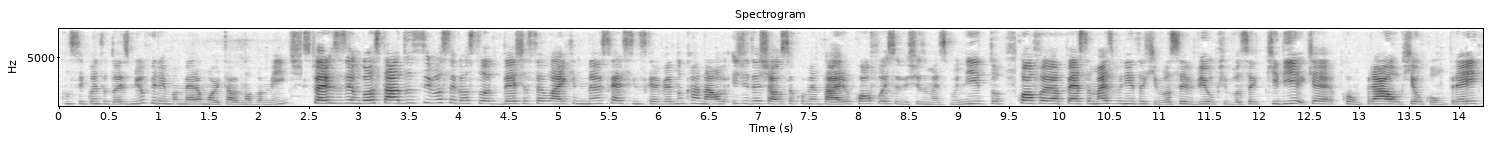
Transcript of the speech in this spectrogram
com 52 mil, virei uma mera mortal novamente. Espero que vocês tenham gostado. Se você gostou, deixa seu like. Não esquece de se inscrever no canal e de deixar o seu comentário. Qual foi seu vestido mais bonito? Qual foi a peça mais bonita que você viu, que você queria quer comprar, ou que eu comprei?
